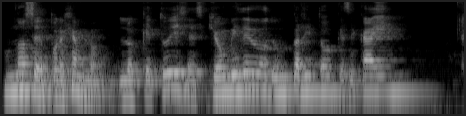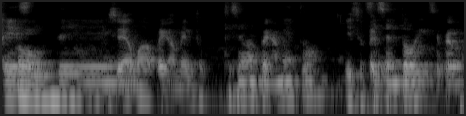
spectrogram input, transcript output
No sé, por ejemplo, lo que tú dices, que un video de un perrito que se cae, Oh, Se llama pegamento. que se llama pegamento, Y se se sentó y se pegó.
